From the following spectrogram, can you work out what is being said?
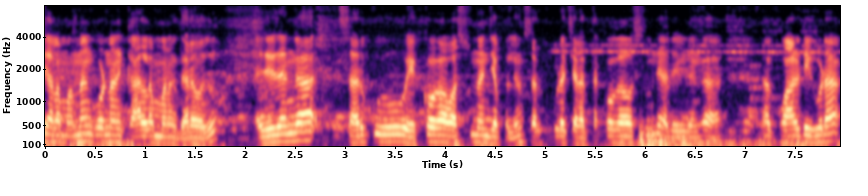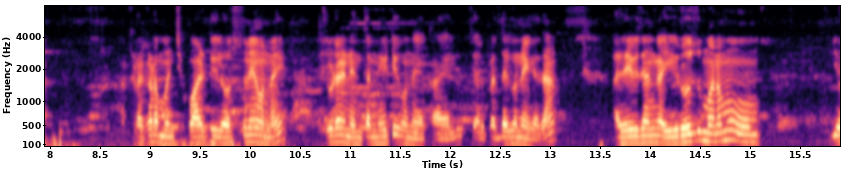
చాలా మందంగా కొనడానికి కారణం మనకు తెరవదు. అదేవిధంగా సరుకు ఎక్కువగా వస్తుందని చెప్పలేము. సరుకు కూడా చాలా తక్కువగా వస్తుంది. అదేవిధంగా ఆ క్వాలిటీ కూడా అక్కడక్కడ మంచి క్వాలిటీలు వస్తూనే ఉన్నాయి. చూడండి ఎంత నీట్గా ఉన్నాయి కాయలు. చాలా పెద్దగా ఉన్నాయి కదా. అదేవిధంగా ఈరోజు మనము ఈ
